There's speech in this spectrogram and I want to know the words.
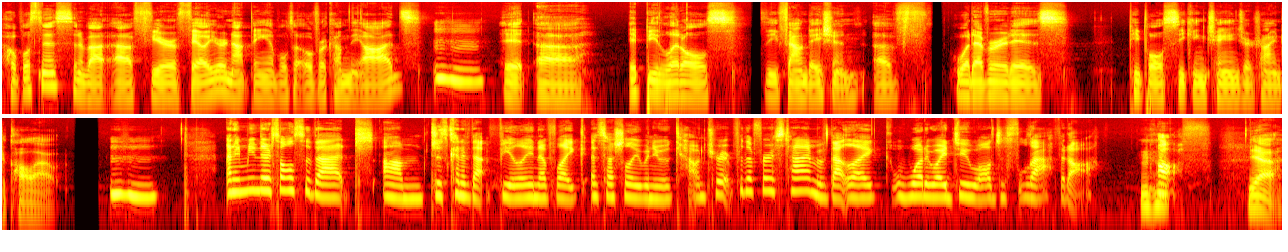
hopelessness and about out of fear of failure, not being able to overcome the odds. Mm-hmm. It uh, it belittles the foundation of whatever it is people seeking change are trying to call out. Mm-hmm. And I mean, there's also that, um, just kind of that feeling of like, especially when you encounter it for the first time, of that like, what do I do? I'll just laugh it off. Off. Yeah.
